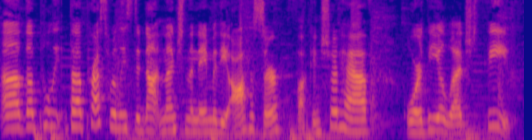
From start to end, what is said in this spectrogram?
Uh, the, poli- the press release did not mention the name of the officer, fucking should have, or the alleged thief.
